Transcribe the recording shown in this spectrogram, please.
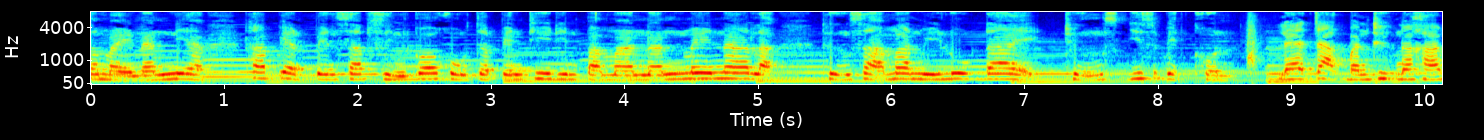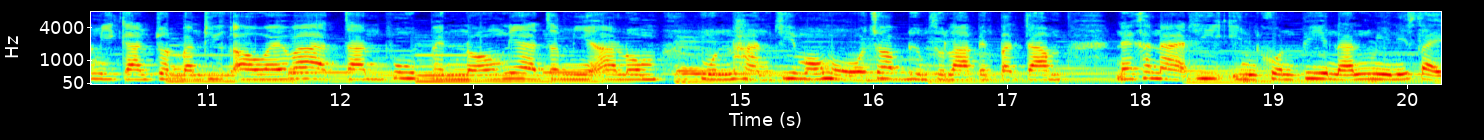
สมัยนั้นเนี่ย ถ้าเปลี่ยนเป็นทรัพย์สินก็คงจะเป็นที่ดินประมาณนั้นไม่น่าละถึงสามารถมีลูกได้ ถึง 21 คน และจากบันทึกนะคะมีการจดบันทึกเอาไว้ว่า จันผู้เป็นน้องเนี่ยจะมีอารมณ์หุนหันขี้โมโห ชอบดื่มสุราเป็นประจำ ในขณะที่อินคนพี่นั้นมีนิสัย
